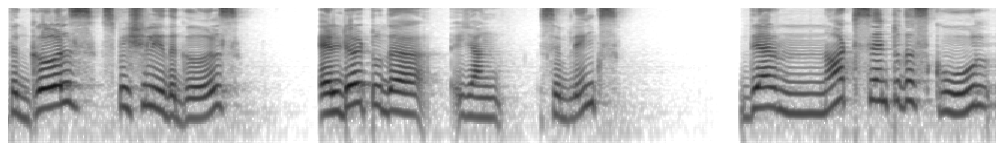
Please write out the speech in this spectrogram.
the girls, especially the girls, elder to the young siblings, they are not sent to the school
